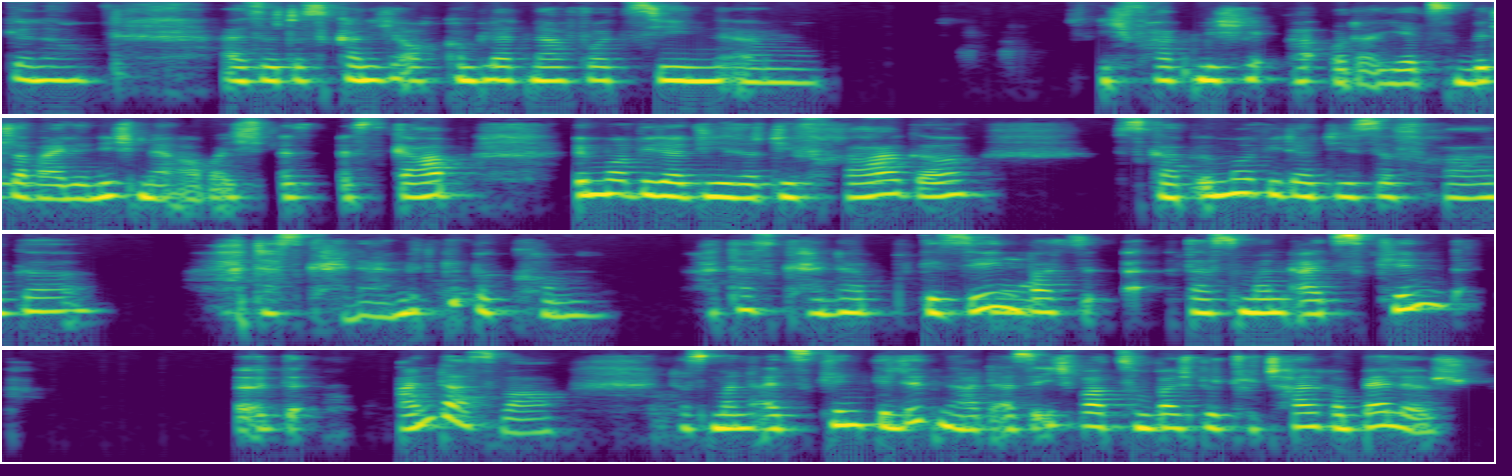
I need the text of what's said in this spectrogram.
genau. Also das kann ich auch komplett nachvollziehen. Ähm, ich frage mich, oder jetzt mittlerweile nicht mehr, aber ich, es, es gab immer wieder diese die Frage, es gab immer wieder diese Frage, hat das keiner mitbekommen? Hat das keiner gesehen, ja. was, dass man als Kind äh, anders war, dass man als Kind gelitten hat? Also ich war zum Beispiel total rebellisch.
